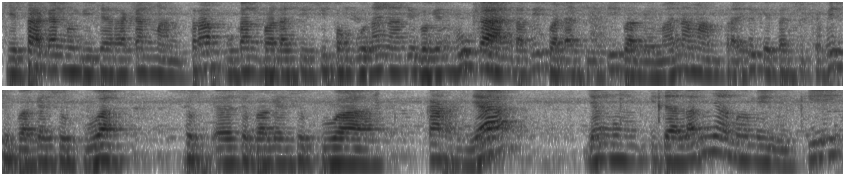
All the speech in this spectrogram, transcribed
kita akan membicarakan mantra bukan pada sisi penggunaan nanti bagian bukan, tapi pada sisi bagaimana mantra itu kita sikapi sebagai sebuah eh, sebagai sebuah karya yang di dalamnya memiliki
